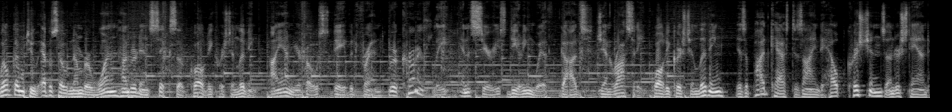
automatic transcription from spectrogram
Welcome to episode number 106 of Quality Christian Living. I am your host, David Friend. We're currently in a series dealing with God's generosity. Quality Christian Living is a podcast designed to help Christians understand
